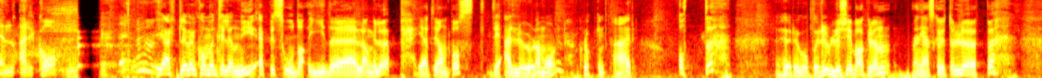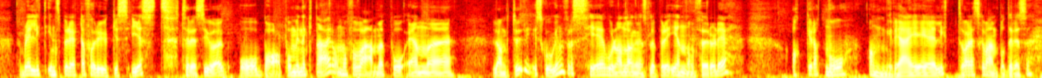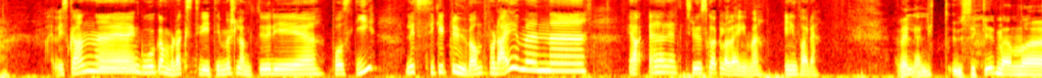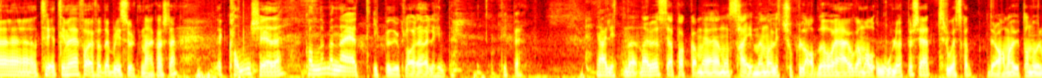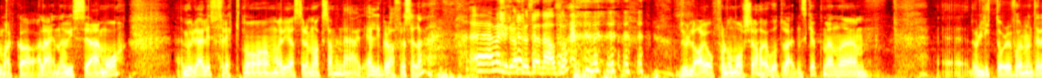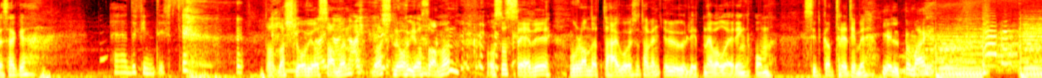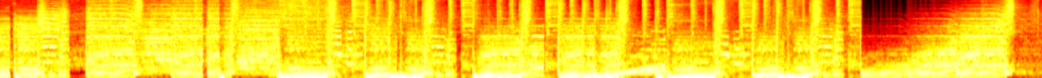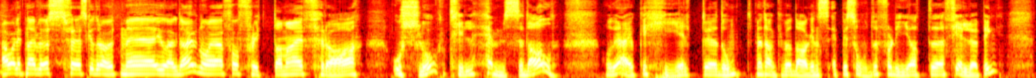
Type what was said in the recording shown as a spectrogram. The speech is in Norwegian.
NRK. Hjertelig velkommen til en ny episode i Det lange løp. Jeg heter Jan Post. Det er lørdag morgen. Klokken er åtte. Jeg hører gå på rulleski i bakgrunnen, men jeg skal ut og løpe. Jeg ble litt inspirert av forrige ukes gjest, Therese Johaug, og ba på mine knær om å få være med på en eh, langtur i skogen for å se hvordan langrennsløpere gjennomfører det. Akkurat nå angrer jeg litt. Hva er det jeg skal være med på, Therese? Vi skal ha en eh, god gammeldags tretimers langtur i, på sti. Litt sikkert uvant for deg, men eh, ja, jeg tror du skal klare å henge med. Ingen fare. Vel, jeg er litt usikker, men eh, tre timer er fare for at jeg blir sulten her, Karstein. Det kan skje, det. Kan det, Men jeg tipper du klarer det veldig fint. det. Tipper jeg. Jeg er litt nervøs. Jeg pakka med noen seigmenn og litt sjokolade. Og jeg er jo gammel O-løper, så jeg tror jeg skal dra meg ut av Nordmarka aleine hvis jeg må. Det er mulig jeg er litt frekk nå, Maria Strøm Nakstad, men jeg er litt glad for å se deg. Jeg er veldig glad for å se deg også. Du la jo opp for noen år siden, har jo gått verdenscup, men eh, du er litt dårligere form enn Therese, er ikke? Eh, Definitivt. Da, da slår vi oss sammen. Da slår vi oss sammen, og så ser vi hvordan dette her går. Så tar vi en ørliten evaluering om ca. tre timer. Hjelpe meg! Var litt nervøs før jeg skulle dra ut med Johaug der. Nå har jeg forflytta meg fra Oslo til Hemsedal. Og det er jo ikke helt eh, dumt med tanke på dagens episode, fordi at eh, fjelløping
